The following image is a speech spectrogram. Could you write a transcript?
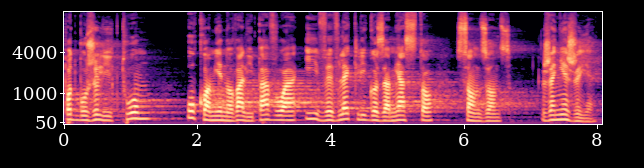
podburzyli tłum, ukamienowali Pawła i wywlekli go za miasto, sądząc, że nie żyje.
